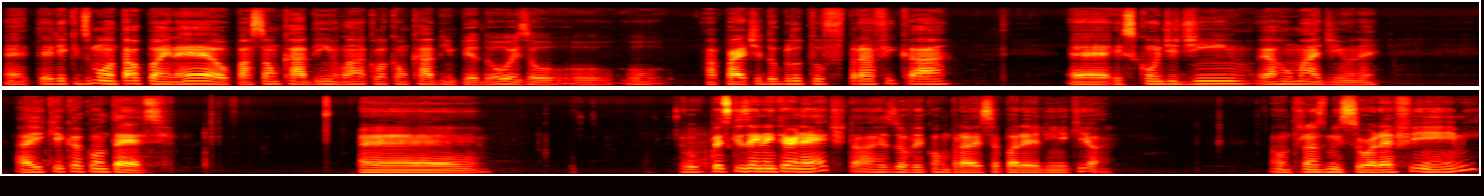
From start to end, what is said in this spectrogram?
É, teria que desmontar o painel, passar um cabinho lá, colocar um cabinho P2 ou, ou, ou a parte do Bluetooth para ficar é, escondidinho arrumadinho, né? Aí o que que acontece? É... Eu pesquisei na internet, tá? Resolvi comprar esse aparelhinho aqui, ó. É um transmissor FM.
